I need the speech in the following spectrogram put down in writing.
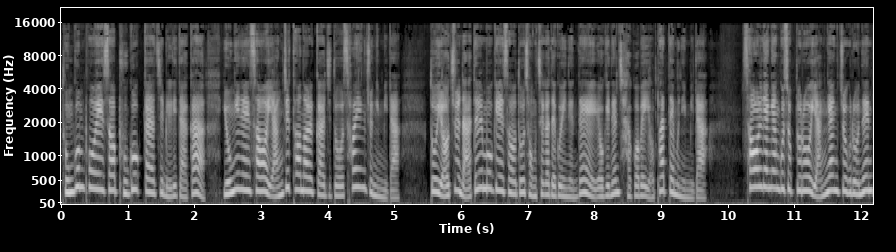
동군포에서 부곡까지 밀리다가 용인에서 양지터널까지도 서행 중입니다. 또 여주 나들목에서도 정체가 되고 있는데 여기는 작업의 여파 때문입니다. 서울 양양고속도로 양양 쪽으로는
